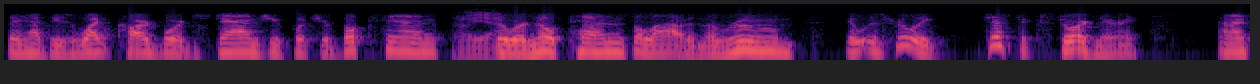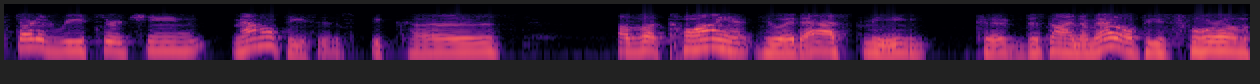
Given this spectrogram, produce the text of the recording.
They had these white cardboard stands you put your books in. Oh yeah. There were no pens allowed in the room. It was really just extraordinary. And I started researching mantelpieces because of a client who had asked me to design a mantelpiece for him.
